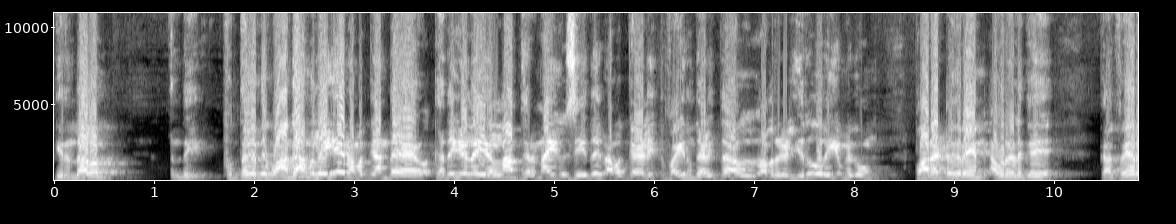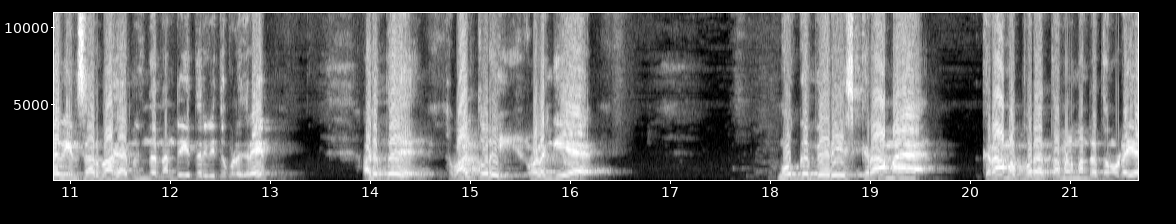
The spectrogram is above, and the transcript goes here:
இருந்தாலும் இந்த புத்தகத்தை வாங்காமலேயே நமக்கு அந்த கதைகளை எல்லாம் திறனாய்வு செய்து நமக்கு அளித்து பகிர்ந்து அளித்த அவ- அவர்கள் இருவரையும் மிகவும் பாராட்டுகிறேன். அவர்களுக்கு பேரவையின் சார்பாக மிகுந்த நன்றியை தெரிவித்துக் கொள்கிறேன். அடுத்து வாழ்த்துறை வழங்கிய மூக்கு பேரிஸ் கிராம கிராமப்புற தமிழ் மன்றத்தினுடைய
